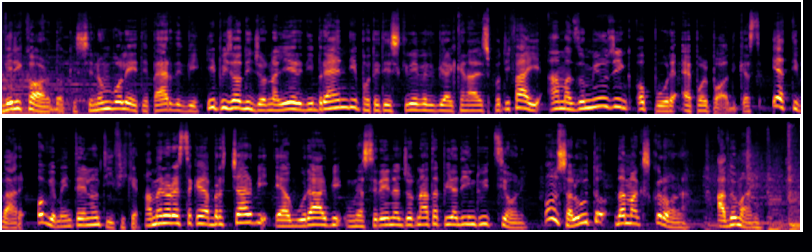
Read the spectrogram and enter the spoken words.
Vi ricordo che se non volete perdervi gli episodi giornalieri di Brandy potete iscrivervi al canale Spotify, Amazon Music oppure Apple Podcast e attivare ovviamente le notifiche. A me non resta che abbracciarvi e augurarvi una serena giornata piena di intuizioni. Un saluto da Max Corona. A domani.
